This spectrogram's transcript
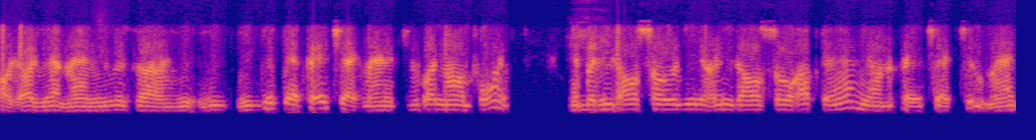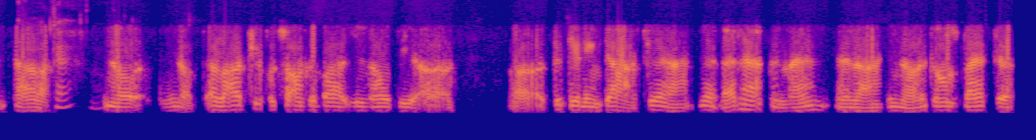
Oh, yeah, man. He was uh he he he'd get that paycheck, man, if he wasn't on point. But he'd also, you know, he'd also up the ante on the paycheck too, man. Uh, Okay. You know, you know, a lot of people talk about, you know, the uh, uh, the getting docked. Yeah, yeah, that happened, man. And uh, you know, it goes back to, you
